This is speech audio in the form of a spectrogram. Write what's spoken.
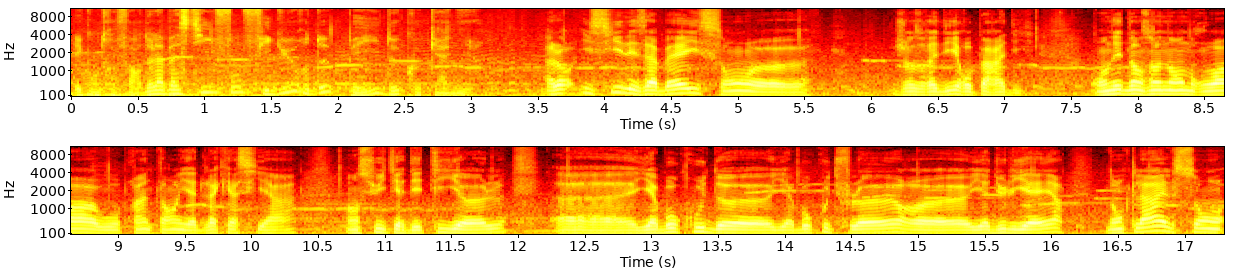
les contreforts de la Bastille font figure de pays de cocagne. Alors ici les abeilles sont, euh, j'oserais dire, au paradis. On est dans un endroit où au printemps il y a de l'acacia, ensuite il y a des tilleuls, euh, il, y a beaucoup de, fleurs, euh, il y a du lierre. Donc là elles sont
